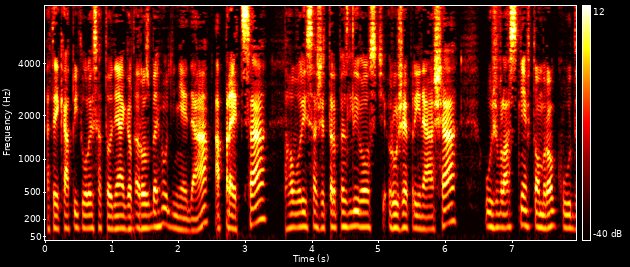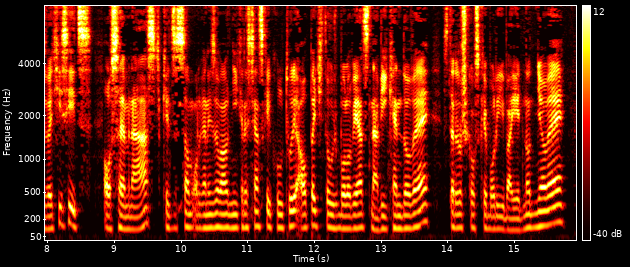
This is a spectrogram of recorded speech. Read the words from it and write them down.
na tej kapitule sa to nejak rozbehnúť nedá. A predsa hovorí sa, že trpezlivosť rúže prináša. Už vlastne v tom roku 2018, keď som organizoval Dní kresťanskej kultúry a opäť to už bolo viac na víkendové, stredoškolské boli iba jednodňové,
